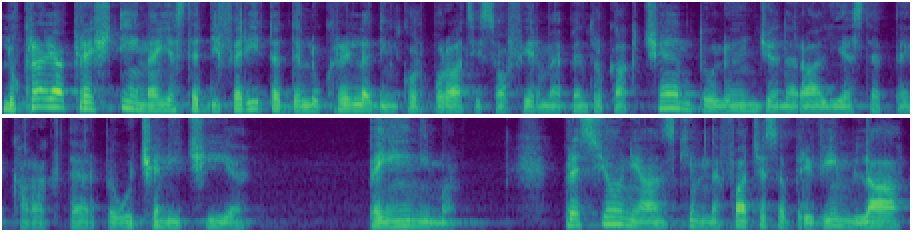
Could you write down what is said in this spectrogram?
Lucrarea creștină este diferită de lucrările din corporații sau firme pentru că accentul în general este pe caracter, pe ucenicie, pe inimă. Presiunea, în schimb, ne face să privim la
